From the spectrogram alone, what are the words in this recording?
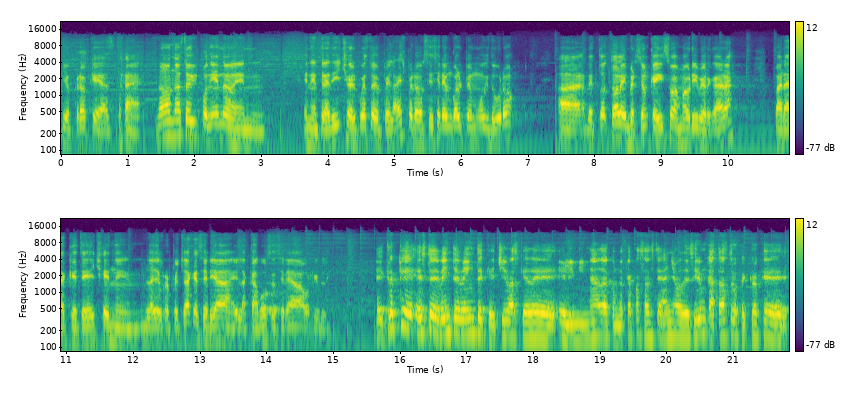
yo creo que hasta, no, no estoy poniendo en, en entredicho el puesto de Peláez, pero sí sería un golpe muy duro uh, de toda la inversión que hizo a Mauri Vergara para que te echen en la del repechaje sería el acabose, sería horrible. Eh, creo que este 2020 que Chivas quede eliminada con lo que ha pasado este año, decir un catástrofe, creo que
